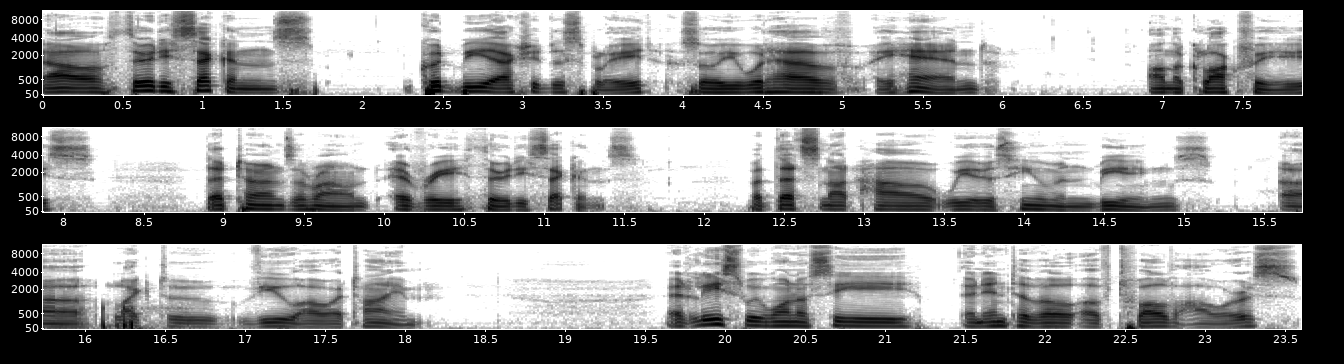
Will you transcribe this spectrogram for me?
Now, 30 seconds could be actually displayed, so you would have a hand on the clock face that turns around every 30 seconds. But that's not how we as human beings uh, like to view our time. At least we want to see an interval of 12 hours,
